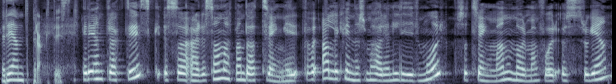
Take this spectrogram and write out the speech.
Rent praktisk? Rent praktisk så er det sånn at man da trenger For alle kvinner som har en livmor, så trenger man når man får østrogen,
